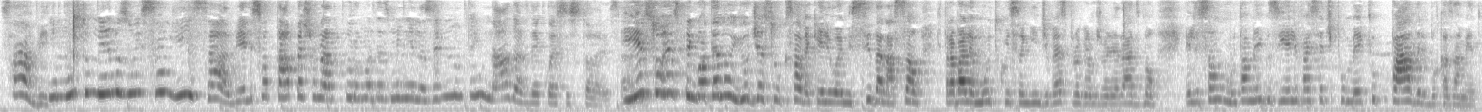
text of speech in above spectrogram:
sabe? E muito menos o Isangui, sabe? Ele só tá apaixonado por uma das meninas. Ele não tem nada a ver com essa história, sabe? E isso respingou até no Yu Jesuke, sabe? Aquele o MC da nação, que trabalha muito com isso em diversos programas de variedades. Bom, eles são muito amigos e ele vai ser, tipo, meio que o padre do casamento.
